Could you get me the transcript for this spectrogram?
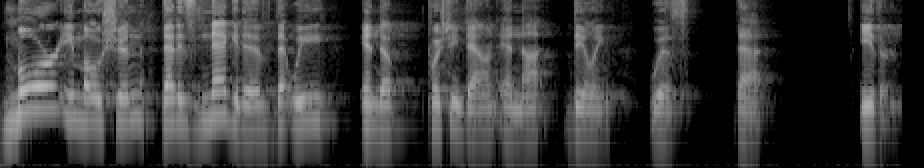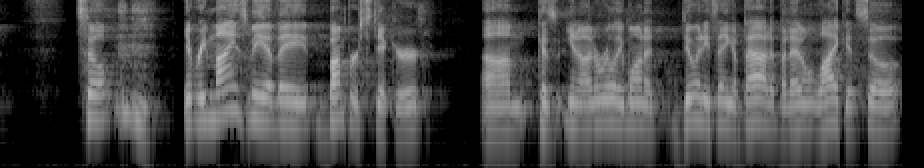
more emotion that is negative that we end up pushing down and not dealing with that either. So it reminds me of a bumper sticker because, um, you know, I don't really want to do anything about it, but I don't like it. So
